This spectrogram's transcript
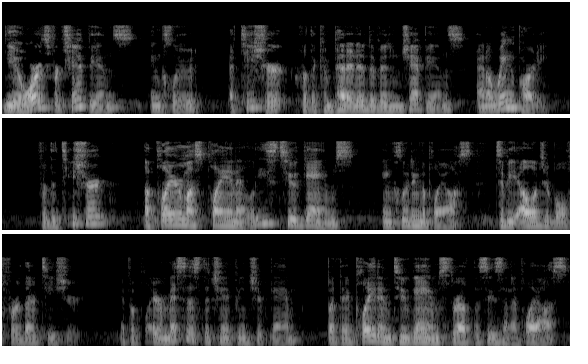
The awards for champions include a t-shirt for the competitive division champions and a wing party. For the t-shirt, a player must play in at least two games, including the playoffs, to be eligible for their t-shirt. If a player misses the championship game, but they played in two games throughout the season and playoffs,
